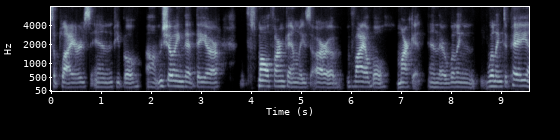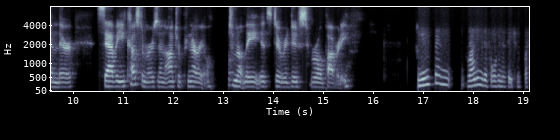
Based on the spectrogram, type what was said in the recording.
suppliers and people um, showing that they are small farm families are a viable market and they're willing willing to pay and they're savvy customers and entrepreneurial ultimately it's to reduce rural poverty you've been running this organization for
